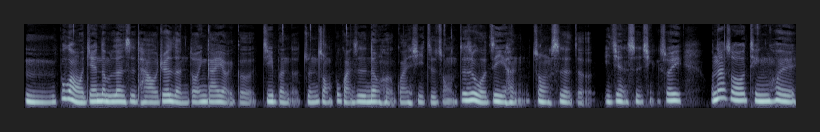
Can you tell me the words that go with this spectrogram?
嗯，不管我今天认不认识他，我觉得人都应该有一个基本的尊重，不管是任何关系之中，这是我自己很重视的一件事情，所以我那时候听会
